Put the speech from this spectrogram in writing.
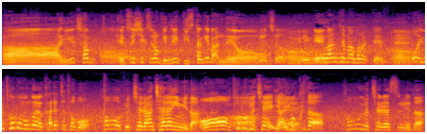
아, 이게 참 어. X6랑 굉장히 비슷한 게 많네요. 그렇죠. 어. 그리고- M한테만 허락된. 네. 어, 이거 터보 뭔가요? 가레트 터보. 터보 교체를 한 차량입니다. 어, 터보 아. 교체. 야, 이거 네. 크다. 터보 교체를 했습니다.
